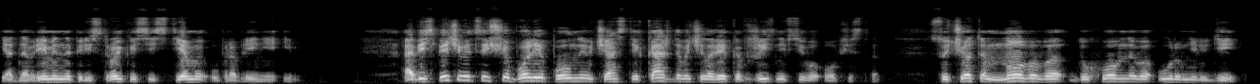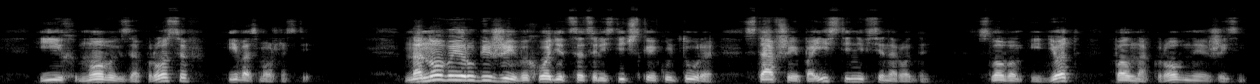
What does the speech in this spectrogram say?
и одновременно перестройка системы управления им. Обеспечивается еще более полное участие каждого человека в жизни всего общества, с учетом нового духовного уровня людей и их новых запросов и возможностей. На новые рубежи выходит социалистическая культура, ставшая поистине всенародной. Словом, идет полнокровная жизнь.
